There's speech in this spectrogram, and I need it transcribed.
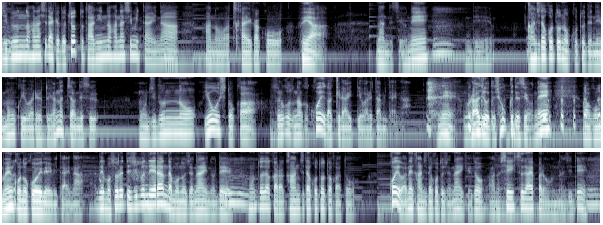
自分の話だけどちょっと他人の話みたいなあの扱いがこうフェアなんですよね。うん。で感じたことのことでね文句言われると嫌になっちゃうんです。もう自分の容姿とかそれこそなんか声が嫌いって言われたみたいな。ね、もうラジオでショックですよね。あごめんこの声でみたいな。でもそれって自分で選んだものじゃないので、うん。本当だから感じたこととかと声はね感じたことじゃないけどあの性質がやっぱり同じで、うん。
